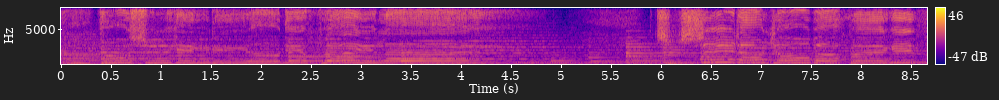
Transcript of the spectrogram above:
我不是一定要你回来。只是当又把回忆翻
